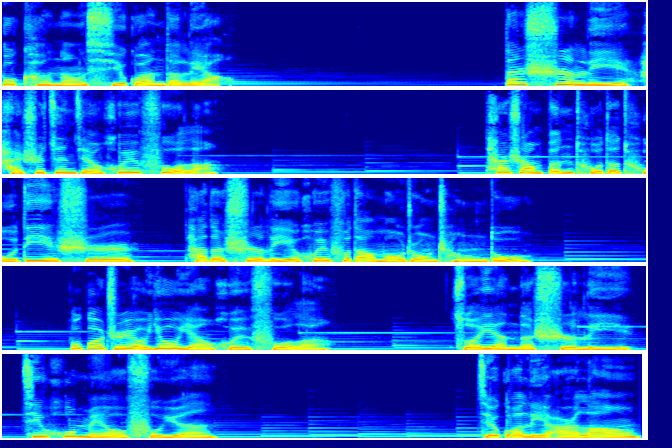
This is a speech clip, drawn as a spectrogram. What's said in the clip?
不可能习惯得了，但视力还是渐渐恢复了。踏上本土的土地时。他的视力恢复到某种程度，不过只有右眼恢复了，左眼的视力几乎没有复原。结果李二郎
